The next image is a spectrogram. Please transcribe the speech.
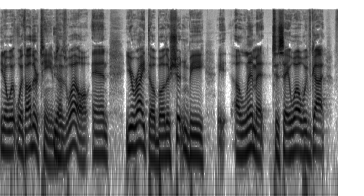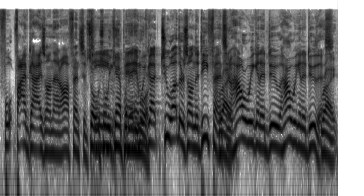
You know, with, with other teams as well. And you're right, though, Bo. There shouldn't be a limit to say, well, we've got four, five guys on that offensive so, team, so we can't put and, and we've got two others on the defense. Right. You know, how are we going to do? How are we going to do this? Right.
